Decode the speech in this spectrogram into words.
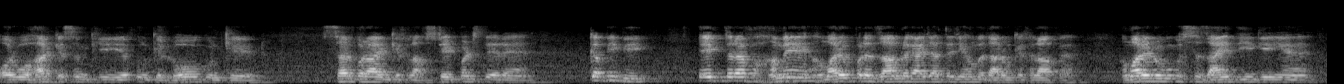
और वो हर किस्म की उनके लोग, उनके सरबरा इनके खिलाफ स्टेटमेंट्स दे रहे हैं। कभी भी एक तरफ़ हमें, हमारे ऊपर इल्ज़ाम लगाए जाते हैं, जी हम अदारों के खिलाफ हैं। हमारे लोगों को सजाएँ दी गई हैं।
